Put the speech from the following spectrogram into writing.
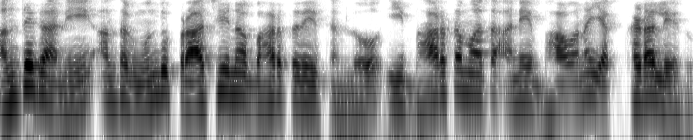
అంతేగాని అంతకుముందు ప్రాచీన భారతదేశంలో ఈ భారతమాత అనే భావన ఎక్కడా లేదు.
